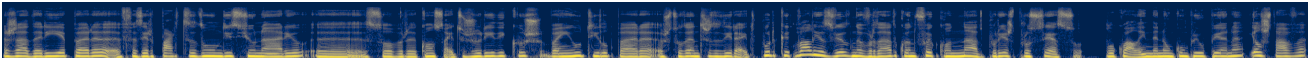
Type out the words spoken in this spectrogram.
já daria para fazer parte de um dicionário uh, sobre conceitos jurídicos bem útil para estudantes de Direito, porque Vale Azevedo, na verdade, quando foi condenado por este processo pelo qual ainda não cumpriu pena, ele estava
